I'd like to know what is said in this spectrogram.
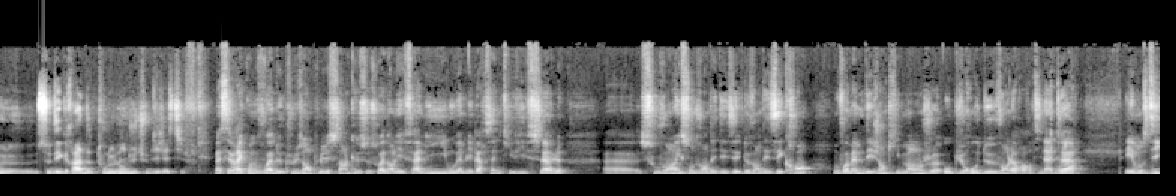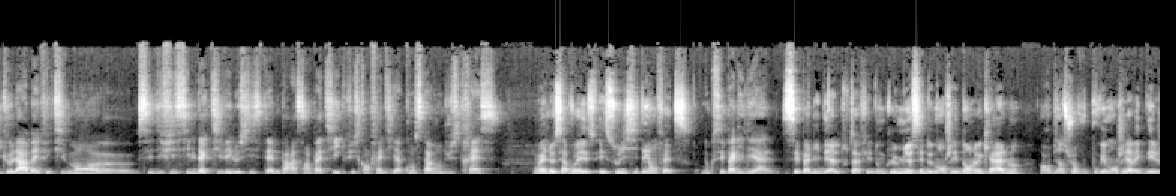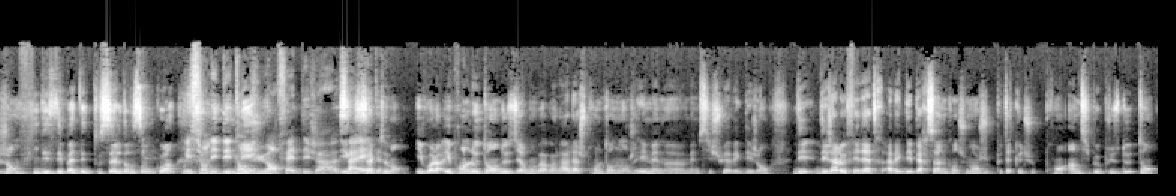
se dégrade tout le long du tube digestif. Bah c'est vrai qu'on le voit de plus en plus, hein, que ce soit dans les familles ou même les personnes qui vivent seules. Euh, souvent, ils sont devant des, devant des écrans. On voit même des gens qui mangent au bureau devant leur ordinateur. Et on se dit que là, bah, effectivement, euh, c'est difficile d'activer le système parasympathique, puisqu'en fait, il y a constamment du stress. Ouais, le cerveau est, est sollicité en fait. Donc c'est pas l'idéal. C'est pas l'idéal, tout à fait. Donc le mieux, c'est de manger dans le calme, alors bien sûr, vous pouvez manger avec des gens, l'idée c'est pas d'être tout seul dans son coin. Oui, si on est détendu en fait déjà, ça aide. Exactement. Et voilà, et prendre le temps de se dire bon bah voilà, là je prends le temps de manger même euh, même si je suis avec des gens. déjà le fait d'être avec des personnes quand tu manges, peut-être que tu prends un petit peu plus de temps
